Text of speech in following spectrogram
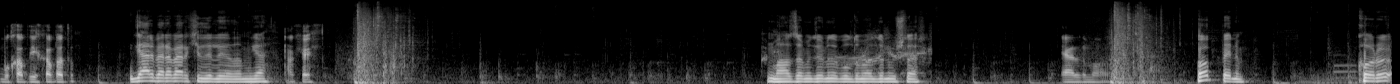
Bu kapıyı kapatıp. Gel beraber kilirleyelim gel. Okey. Mağaza müdürünü buldum öldürmüşler. Geldim abi. Hop benim. Koru.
